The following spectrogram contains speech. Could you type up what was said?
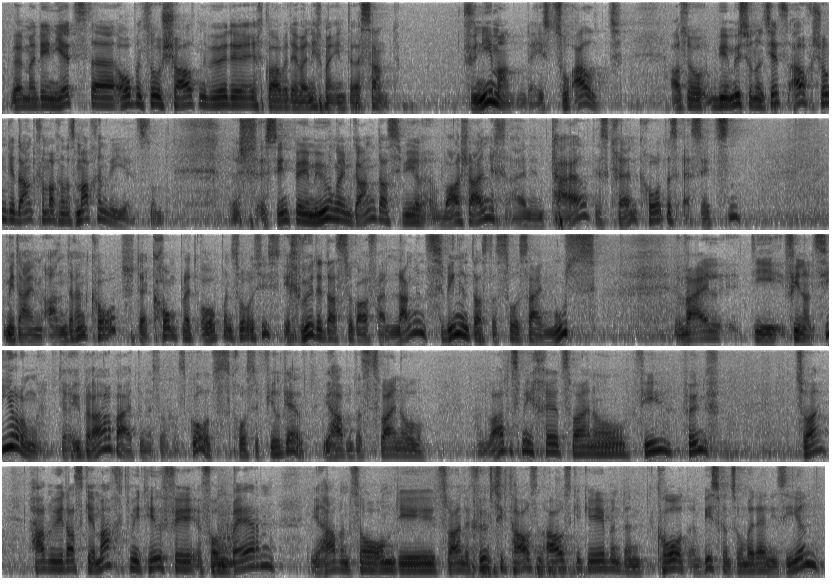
Wenn man den jetzt äh, Open Source schalten würde, ich glaube, der wäre nicht mehr interessant. Für niemanden, der ist zu alt. Also wir müssen uns jetzt auch schon Gedanken machen, was machen wir jetzt? Und es, es sind Bemühungen im Gang, dass wir wahrscheinlich einen Teil des Kerncodes ersetzen mit einem anderen Code, der komplett Open Source ist. Ich würde das sogar verlangen, zwingen, dass das so sein muss, weil die Finanzierung der Überarbeitung des Codes kostet viel Geld. Wir haben das 2.0, wann war das, Michael? 2.04, 5, 2? Haben wir das gemacht mit Hilfe von Bern. Wir haben so um die 250.000 ausgegeben, den Code ein bisschen zu modernisieren.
